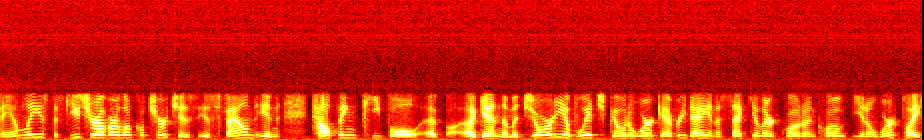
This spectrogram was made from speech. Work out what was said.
families the future of our local churches is found in helping people uh, again the majority of which go to work every day in a secular quote unquote you know workplace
